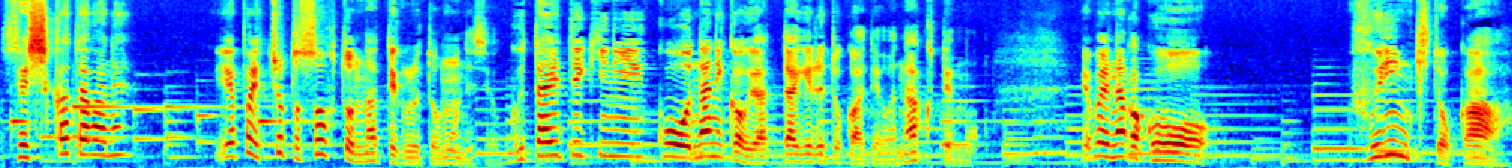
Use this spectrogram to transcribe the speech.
う接し方がねやっぱりちょっとソフトになってくると思うんですよ。具体的にこう何かをやってあげるとかではなくてもやっぱりなんかこう雰囲気とか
